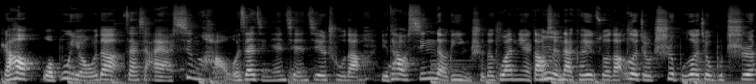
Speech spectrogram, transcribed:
然后我不由得在想，哎呀，幸好我在几年前接触到一套新的饮食的观念，到现在可以做到饿就吃，不饿就不吃，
